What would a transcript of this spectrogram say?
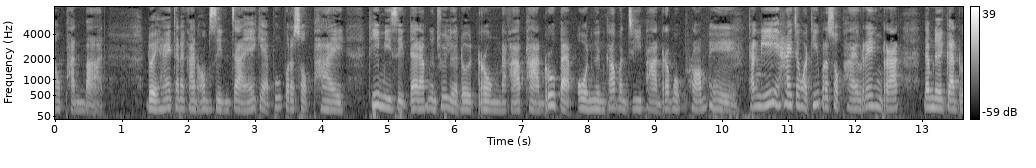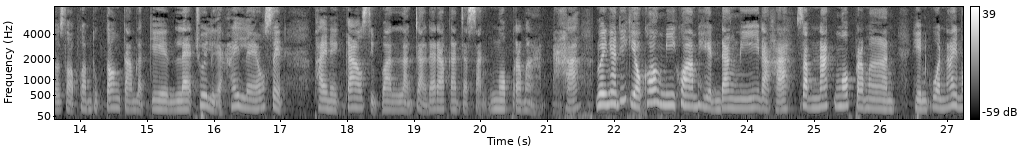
9,000 บาท โดยให้ธนาคารออมสินจ่ายให้แก่ผู้ประสบภัย ที่มีสิทธิ์ได้รับเงินช่วยเหลือโดยตรงนะคะ ผ่านรูปแบบโอนเงินเข้าบัญชีผ่านระบบพร้อมเพย์ทั้งนี้ให้จังหวัดที่ประสบภัยเร่งรัดดำเนินการตรวจสอบความถูกต้องตามหลักเกณฑ์ และช่วยเหลือให้แล้วเสร็จ ภายใน 90 วันหลังจากได้รับการจัดสรรงบประมาณนะคะหน่วยงานที่เกี่ยวข้องมีความเห็นดังนี้นะคะสำนักงบประมาณ เห็นควรให้ม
